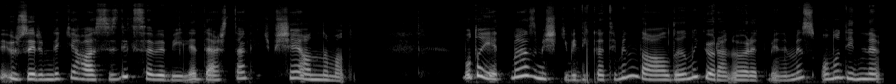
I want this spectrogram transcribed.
ve üzerimdeki halsizlik sebebiyle dersten hiçbir şey anlamadım. Bu da yetmezmiş gibi dikkatimin dağıldığını gören öğretmenimiz onu dinle,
